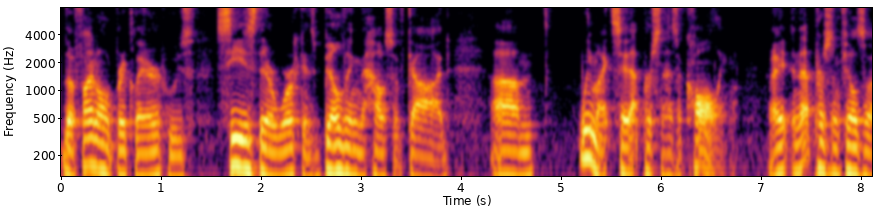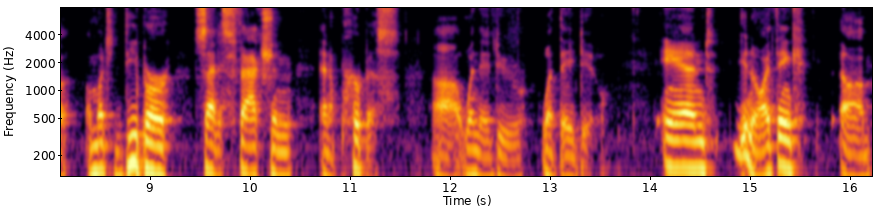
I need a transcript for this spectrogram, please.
the final bricklayer who sees their work as building the house of God, um, we might say that person has a calling, right? And that person feels a, a much deeper satisfaction and a purpose uh, when they do what they do. And, you know, I think um,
